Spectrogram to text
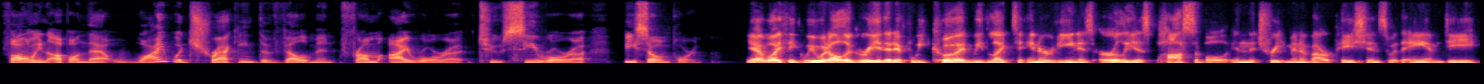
Following up on that, why would tracking development from iRORA to cRORA be so important? Yeah, well, I think we would all agree that if we could, we'd like to intervene as early as possible in the treatment of our patients with AMD.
